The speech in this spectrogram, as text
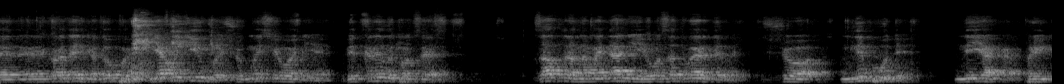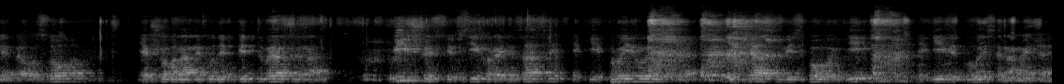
е, коротенька доповідь. Я хотів би, щоб ми сьогодні відкрили процес. Завтра на Майдані його затвердили, що не буде ніяка прийнята особа, якщо вона не буде підтверджена більшості всіх організацій, які проявилися під час військових дій, які відбулися на Майдані.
